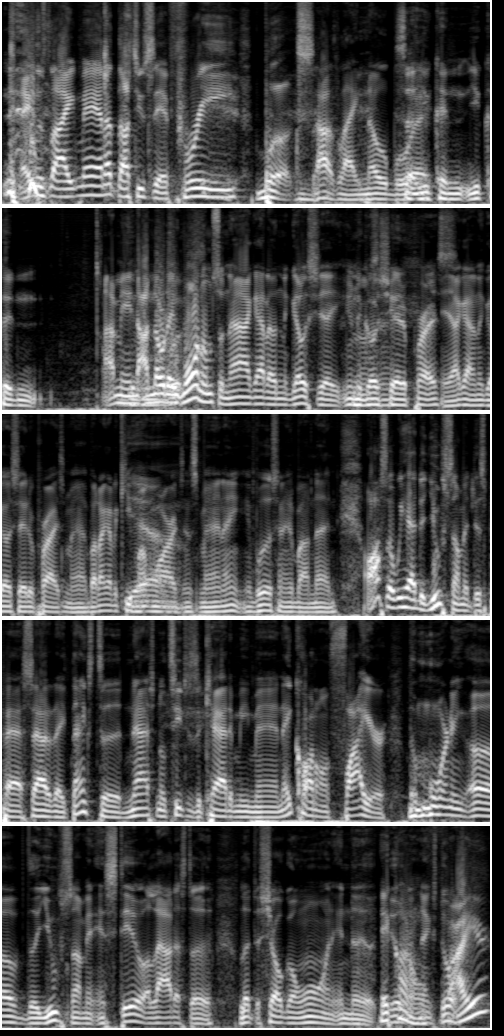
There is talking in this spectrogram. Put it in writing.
They was like, man, I thought you said free books. I was like, no, boy. So you couldn't you couldn't I mean, I know they want them, so now I gotta negotiate. You know, negotiate a price. Yeah, I gotta negotiate a price, man. But I gotta keep yeah. my margins, man. Ain't I ain't about nothing. Also, we had the youth summit this past Saturday. Thanks to National Teachers Academy, man. They caught on fire the morning of the youth summit and still allowed us to let the show go on in the it building next door. Fire?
